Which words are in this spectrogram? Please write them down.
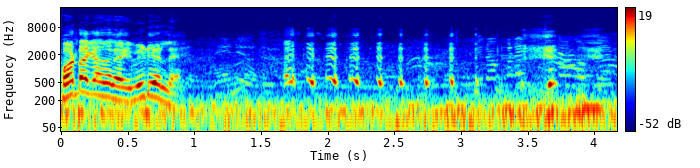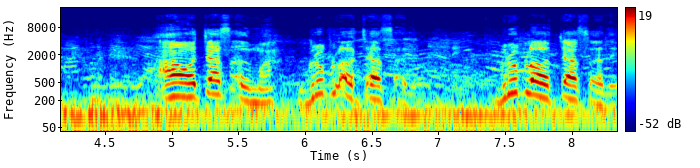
ఫోటో కదలే వీడియోలే? వచ్చేస్తుంది మా గ్రూప్లో వచ్చేస్తుంది. గ్రూప్లో వచ్చేస్తుంది.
